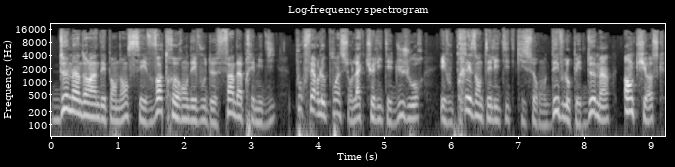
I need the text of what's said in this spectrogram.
Demain dans l'Indépendant, c'est votre rendez-vous de fin d'après-midi pour faire le point sur l'actualité du jour et vous présenter les titres qui seront développés demain en kiosque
